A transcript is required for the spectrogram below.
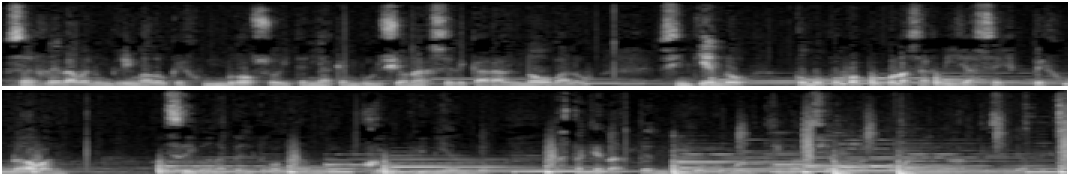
se enredaba en un grimado quejumbroso y tenía que embulsionarse de cara al nóvalo, sintiendo como poco a poco las armillas se espejunaban se iban apeltronando, reimprimiendo, hasta quedar tendido como el trimarciano del Romanina al que se le han dejado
